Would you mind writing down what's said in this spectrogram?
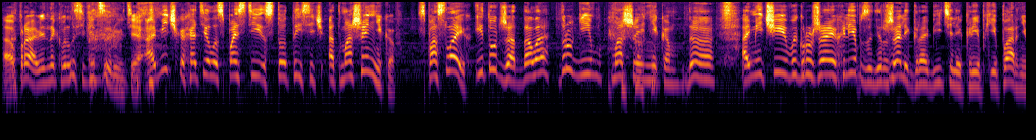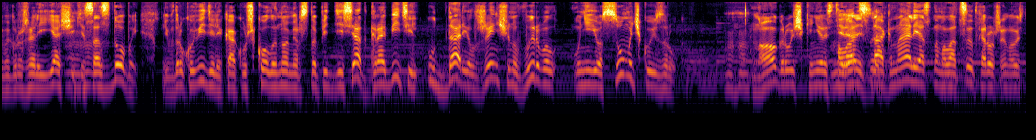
А, Правильно классифицируете. А Мичка хотела спасти 100 тысяч от мошенников, спасла их и тут же отдала другим мошенникам. Да. А мечи, выгружая хлеб, задержали грабителя. Крепкие парни выгружали ящики со сдобой. И вдруг увидели, как у школы номер 150 грабитель ударил женщину, вырвал у нее сумочку из рук. Но грузчики не растерялись, Молодцы. догнали ясно, молодцы, это хорошая новость.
